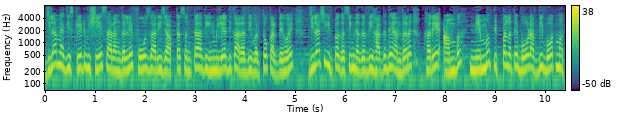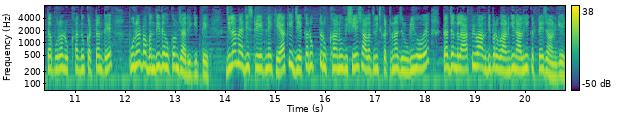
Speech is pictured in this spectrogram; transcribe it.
ਜ਼ਿਲ੍ਹਾ ਮੈਜਿਸਟ੍ਰੇਟ ਵਿਸ਼ੇਸ਼ ਸਾਰੰਗਲ ਨੇ ਫੌਜਦਾਰੀ ਜਾਬਤਾ ਸੰਗਤਾਂ ਅਧੀਨ ਮਿਲੇ ਅਧਿਕਾਰਾਂ ਦੀ ਵਰਤੋਂ ਕਰਦੇ ਹੋਏ ਜ਼ਿਲ੍ਹਾ ਸ਼ਹੀਦ ਭਗਤ ਸਿੰਘ ਨਗਰ ਦੀ ਹੱਦ ਦੇ ਅੰਦਰ ਹਰੇ ਅੰਬ, ਨਿੰਮ, ਪਿੱਪਲ ਅਤੇ ਬੋੜ ਆਦਿ ਬਹੁਤ ਮਹੱਤਵਪੂਰਨ ਰੁੱਖਾਂ ਨੂੰ ਕੱਟਣ ਤੇ ਪੂਰਨ ਪਾਬੰਦੀ ਦੇ ਹੁਕਮ ਜਾਰੀ ਕੀਤੇ। ਜ਼ਿਲ੍ਹਾ ਮੈਜਿਸਟ੍ਰੇਟ ਨੇ ਕਿਹਾ ਕਿ ਜੇਕਰ ਉਕਤ ਰੁੱਖਾਂ ਨੂੰ ਵਿਸ਼ੇਸ਼ ਹਾਲਤ ਵਿੱਚ ਕੱਟਣਾ ਜ਼ਰੂਰੀ ਹੋਵੇ, ਤਾਂ ਜੰਗਲਾਤ ਵਿਭਾਗ ਦੀ ਪ੍ਰਵਾਨਗੀ ਨਾਲ ਹੀ ਕੱਟੇ ਜਾਣਗੇ।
